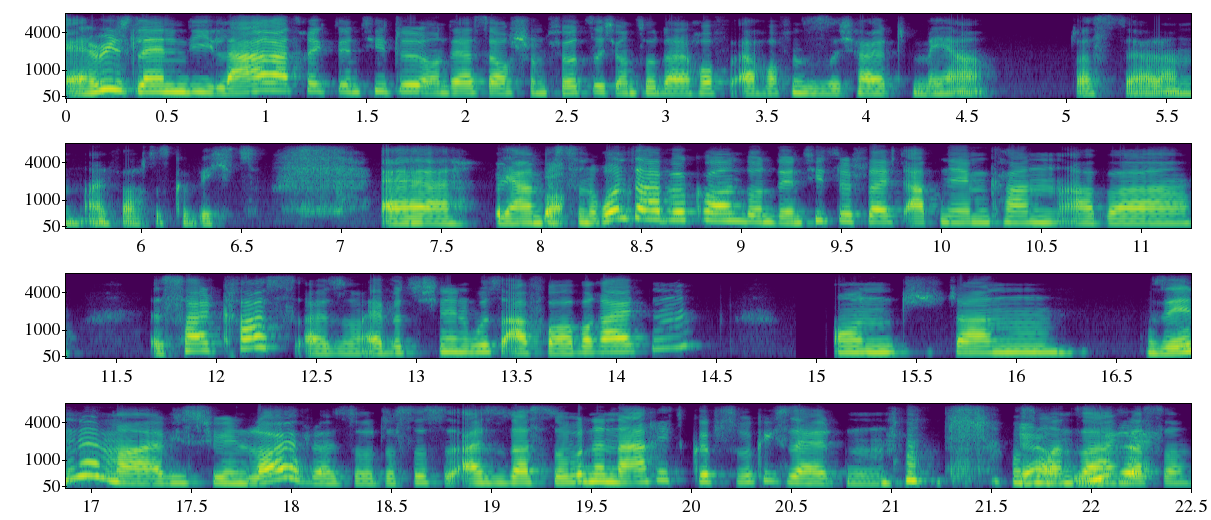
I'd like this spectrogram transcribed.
Arislandi Lara trägt den Titel und der ist ja auch schon 40 und so, da erhoff, erhoffen sie sich halt mehr dass der dann einfach das Gewicht äh, ja ein bisschen runterbekommt und den Titel vielleicht abnehmen kann, aber ist halt krass. Also er wird sich in den USA vorbereiten und dann sehen wir mal, wie es für ihn läuft. Also, das ist, also, dass so eine Nachricht gibt es wirklich selten, muss ja, man sagen. Dass so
